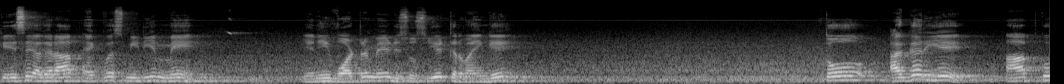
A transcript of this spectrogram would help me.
कि इसे अगर आप एक्वस मीडियम में, यानी वाटर में डिसोसिएट करवाएँगे तो अगर ये आपको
